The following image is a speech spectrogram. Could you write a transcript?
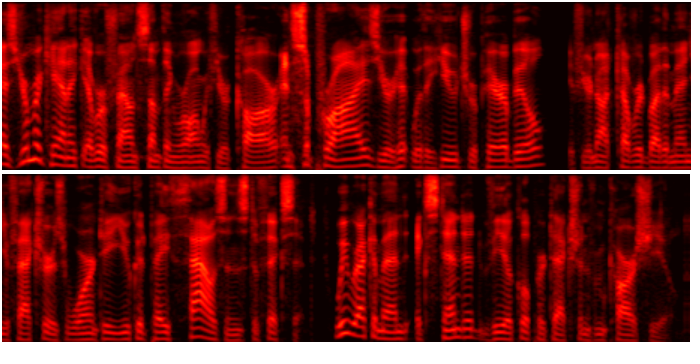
Has your mechanic ever found something wrong with your car and surprise you're hit with a huge repair bill? If you're not covered by the manufacturer's warranty, you could pay thousands to fix it. We recommend extended vehicle protection from CarShield.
